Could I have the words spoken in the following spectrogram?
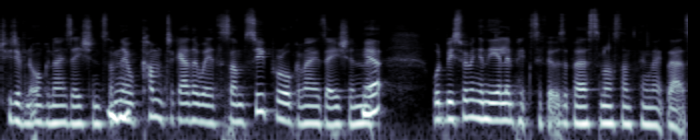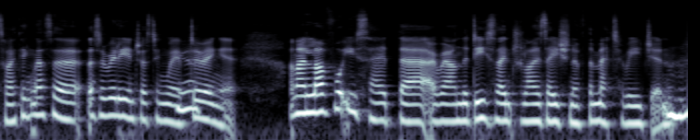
two different organizations and mm-hmm. they'll come together with some super organization that yeah would be swimming in the Olympics if it was a person or something like that. So I think that's a that's a really interesting way of yeah. doing it. And I love what you said there around the decentralization of the meta region. Mm-hmm.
